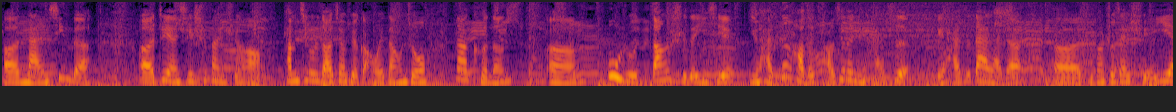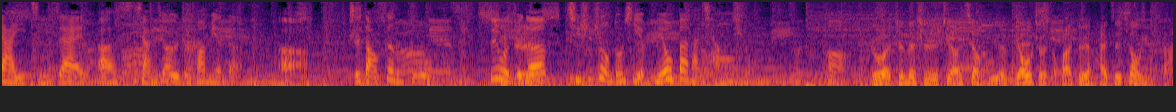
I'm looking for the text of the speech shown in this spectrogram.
呃男性的。呃，这样一些师范生啊，他们进入到教学岗位当中，那可能，呃，不如当时的一些女孩更好的条件的女孩子，给孩子带来的，呃，比方说在学业啊，以及在呃思想教育这方面的，呃，指导更多。所以我觉得，其实这种东西也没有办法强求。嗯。如果真的是这样降低了标准的话，对孩子教育反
